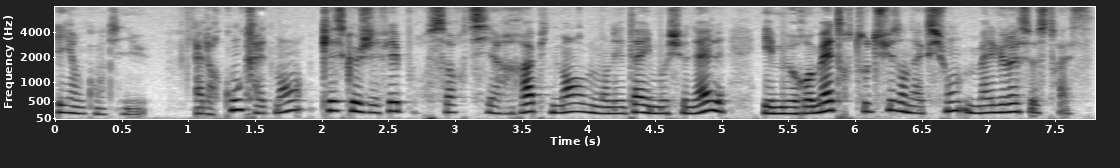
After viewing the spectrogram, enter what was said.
et on continue. Alors concrètement, qu'est-ce que j'ai fait pour sortir rapidement de mon état émotionnel et me remettre tout de suite en action malgré ce stress?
